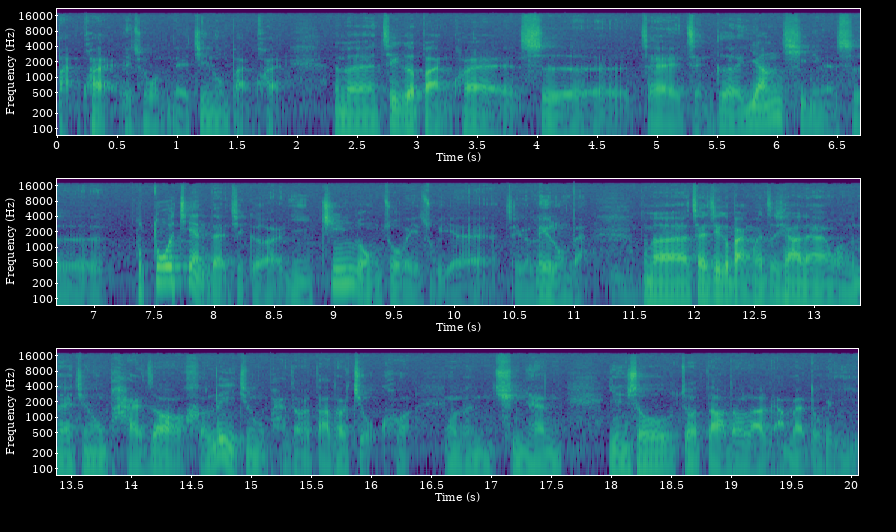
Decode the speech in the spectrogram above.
板块。也就是我们的金融板块，那么这个板块是在整个央企里面是不多见的这个以金融作为主业这个内容的。那么在这个板块之下呢，我们的金融牌照和类金融牌照达到九块，我们去年营收就达到了两百多个亿，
